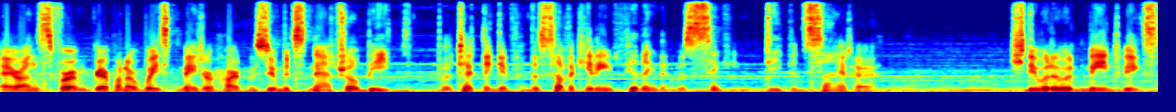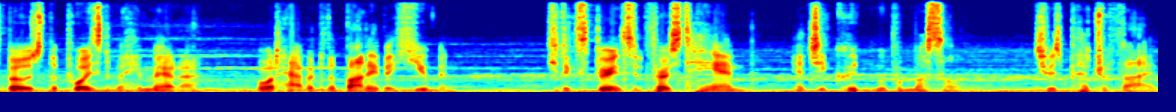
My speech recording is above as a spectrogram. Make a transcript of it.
Aaron's firm grip on her waist made her heart resume its natural beat, protecting it from the suffocating feeling that was sinking deep inside her. She knew what it would mean to be exposed to the poison of a chimera, or what happened to the body of a human. She'd experienced it firsthand, yet she couldn't move a muscle. She was petrified.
